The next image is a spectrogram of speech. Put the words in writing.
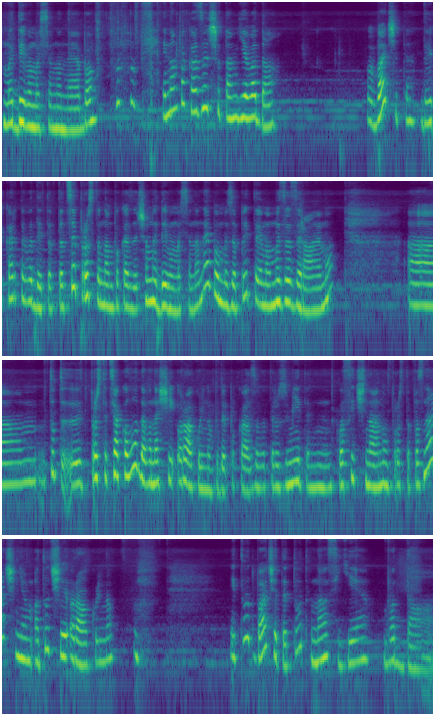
Ми дивимося на небо, і нам показують, що там є вода. Ви бачите дві карти води. Тобто це просто нам показує, що ми дивимося на небо, ми запитуємо, ми зазираємо. Тут е, просто ця колода, вона ще й оракульно буде показувати, розумієте? Класична, ну просто позначенням, а тут ще й оракульно. І тут, бачите, тут в нас є вода,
